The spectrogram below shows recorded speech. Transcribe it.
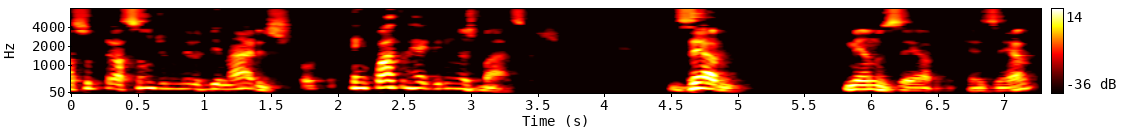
a subtração de números binários tem quatro regrinhas básicas. 0 menos 0 é 0,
